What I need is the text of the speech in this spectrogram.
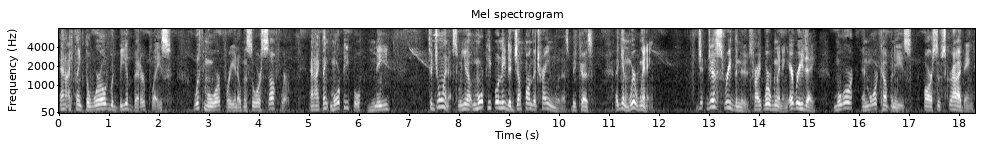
And I think the world would be a better place with more free and open source software. And I think more people need to join us. You know, more people need to jump on the train with us because, again, we're winning. J just read the news, right? We're winning every day. More and more companies are subscribing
